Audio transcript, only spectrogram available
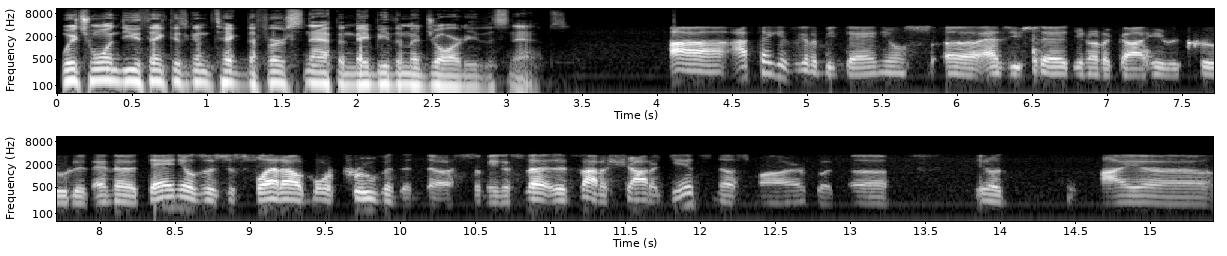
Which one do you think is going to take the first snap and maybe the majority of the snaps? Uh, I think it's going to be Daniels, uh, as you said. You know, the guy he recruited, and uh, Daniels is just flat out more proven than Nuss. I mean, it's not it's not a shot against Nussmeier, but uh, you know, I uh,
